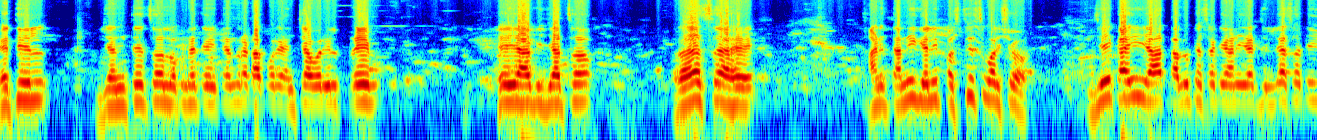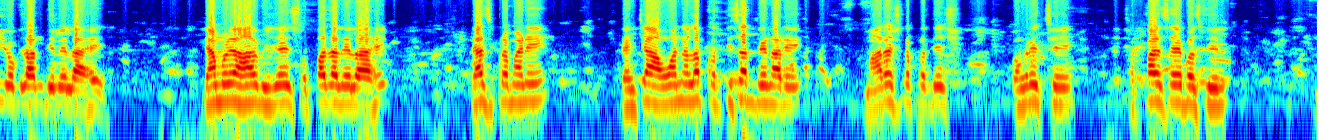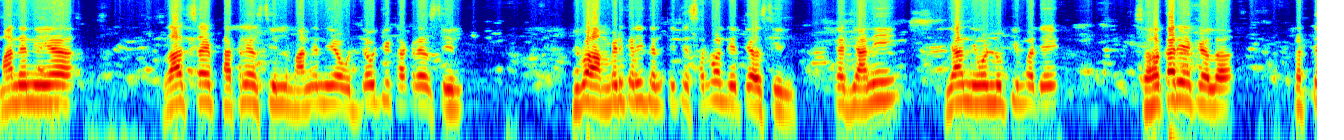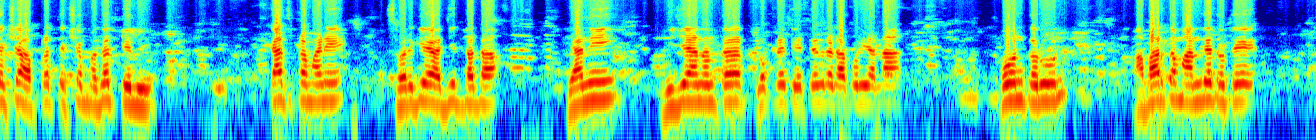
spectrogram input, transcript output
येथील जनतेचं लोकनेते हितेंद्र ठाकूर यांच्यावरील प्रेम हे या विजयाचं रहस्य आहे. आणि त्यांनी गेली पस्तीस वर्ष जे काही या तालुक्यासाठी आणि या जिल्ह्यासाठी योगदान दिलेलं आहे त्यामुळे हा विजय सोपा झालेला आहे. त्याचप्रमाणे त्यांच्या आव्हानाला प्रतिसाद देणारे महाराष्ट्र प्रदेश काँग्रेसचे सतपाळ साहेब असतील माननीय राजसाहेब ठाकरे असतील माननीय उद्धवजी ठाकरे असतील किंवा आंबेडकरी जनतेचे सर्व नेते असतील त्या ज्यांनी या निवडणुकीमध्ये सहकार्य केलं प्रत्यक्ष अप्रत्यक्ष मदत केली त्याचप्रमाणे स्वर्गीय अजितदादा यांनी विजयानंतर लोकनेते हितेंद्र ठाकूर यांना फोन करून आभार तर मानलेच होते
